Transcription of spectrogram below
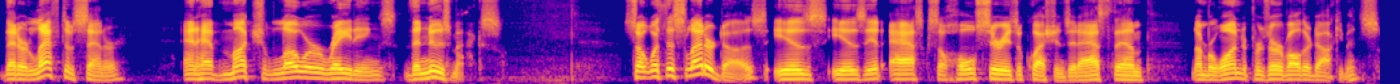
that are left of center and have much lower ratings than Newsmax. So what this letter does is is it asks a whole series of questions. It asks them number 1 to preserve all their documents.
